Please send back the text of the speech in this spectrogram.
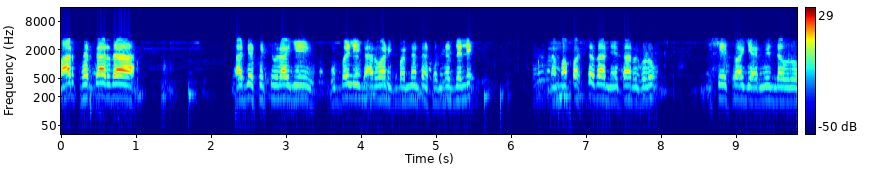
ಭಾರತ ಸರ್ಕಾರದ ರಾಜ್ಯ ಸಚಿವರಾಗಿ ಹುಬ್ಬಳ್ಳಿ ಧಾರವಾಡಕ್ಕೆ ಬಂದಂಥ ಸಂದರ್ಭದಲ್ಲಿ ನಮ್ಮ ಪಕ್ಷದ ನೇತಾರರುಗಳು, ವಿಶೇಷವಾಗಿ ಅರವಿಂದ್ ಅವರು,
